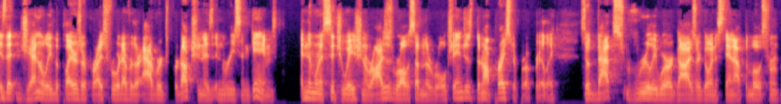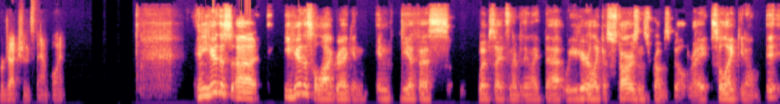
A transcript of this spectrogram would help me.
is that generally the players are priced for whatever their average production is in recent games. And then when a situation arises where all of a sudden their role changes, they're not priced appropriately. So that's really where guys are going to stand out the most from a projection standpoint. And you hear this, uh, you hear this a lot, Greg, in in DFS websites and everything like that where you hear like a stars and scrubs build right so like you know it,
